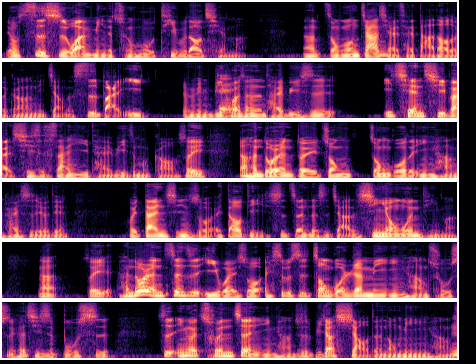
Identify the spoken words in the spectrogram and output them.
有四十万名的存户提不到钱嘛？那总共加起来才达到了刚刚你讲的四百亿人民币，换算成台币是一千七百七十三亿台币这么高，所以让很多人对中中国的银行开始有点会担心，说：哎，到底是真的是假的？信用问题吗？那？所以很多人甚至以为说，哎，是不是中国人民银行出事？可其实不是，是因为村镇银行，就是比较小的农民银行出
